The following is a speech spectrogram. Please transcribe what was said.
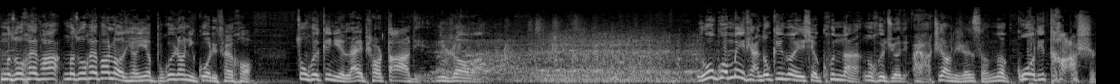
我就害怕，我就害怕老天爷不会让你过得太好，总会给你来一票大的，你知道吧？如果每天都给我一些困难，我会觉得，哎呀，这样的人生我过得踏实，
